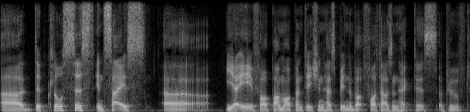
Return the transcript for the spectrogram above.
uh, the closest in size uh, EIA for palm oil plantation has been about 4,000 hectares approved.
